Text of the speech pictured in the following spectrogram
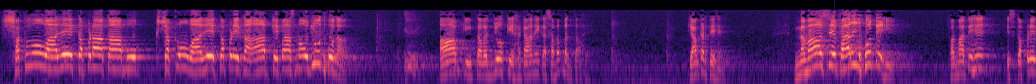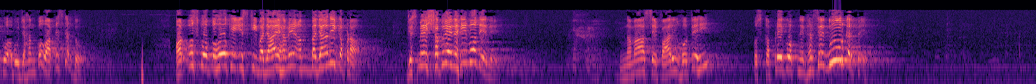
شکلوں والے کپڑا کا وہ شکلوں والے کپڑے کا آپ کے پاس موجود ہونا آپ کی توجہ کے ہٹانے کا سبب بنتا ہے۔ کیا کرتے ہیں؟ نماز سے فارغ ہوتے ہی فرماتے ہیں، اس کپڑے کو ابو جہم کو واپس کر دو۔ اور اس کو کہو کہ اس کی بجائے ہمیں امبجانی کپڑا جس میں شکلیں نہیں وہ دے دے۔ نماز سے فارغ ہوتے ہی اس کپڑے کو اپنے گھر سے دور کرتے۔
